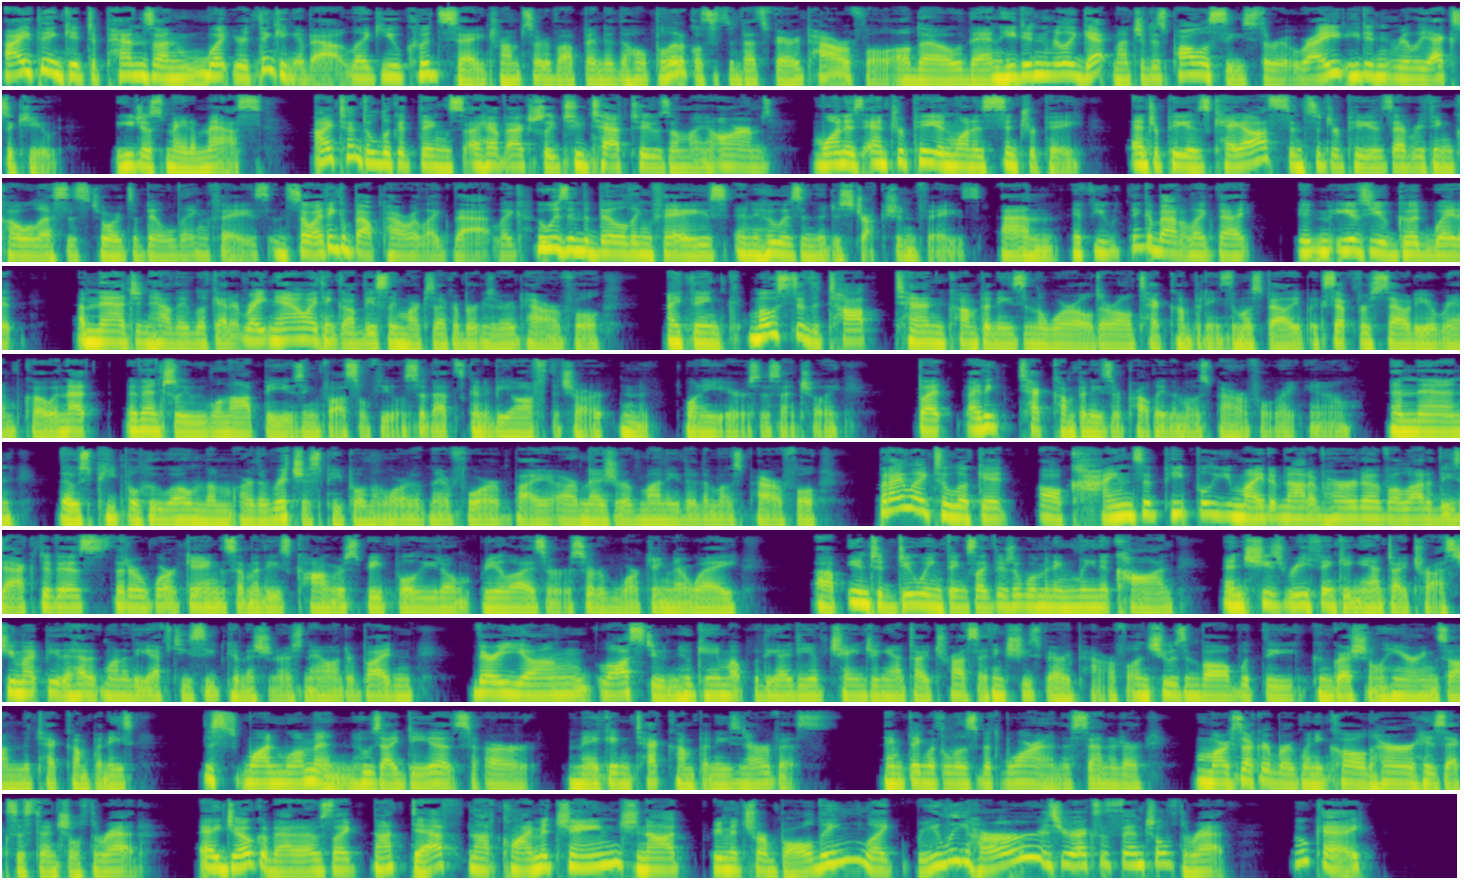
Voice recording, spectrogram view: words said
I think it depends on what you're thinking about. Like you could say Trump sort of upended the whole political system. That's very powerful. Although then he didn't really get much of his policies through, right? He didn't really execute. He just made a mess. I tend to look at things. I have actually two tattoos on my arms. One is entropy and one is syntropy entropy is chaos and syntropy is everything coalesces towards a building phase. And so I think about power like that, like who is in the building phase and who is in the destruction phase. And if you think about it like that, it gives you a good way to imagine how they look at it. Right now, I think obviously Mark Zuckerberg is very powerful. I think most of the top 10 companies in the world are all tech companies, the most valuable, except for Saudi Aramco. And that eventually we will not be using fossil fuels. So that's going to be off the chart in 20 years, essentially. But I think tech companies are probably the most powerful right now. And then those people who own them are the richest people in the world. And therefore, by our measure of money, they're the most powerful. But I like to look at all kinds of people you might have not have heard of. A lot of these activists that are working, some of these Congress people you don't realize are sort of working their way up into doing things like there's a woman named Lina Khan and she's rethinking antitrust. She might be the head of one of the FTC commissioners now under Biden very young law student who came up with the idea of changing antitrust. I think she's very powerful. And she was involved with the congressional hearings on the tech companies. This one woman whose ideas are making tech companies nervous. Same thing with Elizabeth Warren, the senator. Mark Zuckerberg, when he called her his existential threat. I joke about it. I was like, not death, not climate change, not premature balding. Like, really? Her is your existential threat? Okay.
